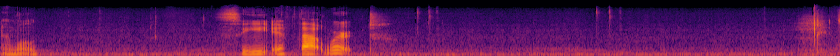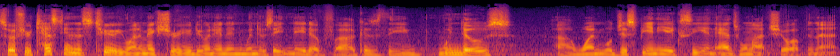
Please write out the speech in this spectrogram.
And we'll see if that worked. So if you're testing this too, you want to make sure you're doing it in Windows 8 native because the Windows uh, one will just be an exe and ads will not show up in that.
